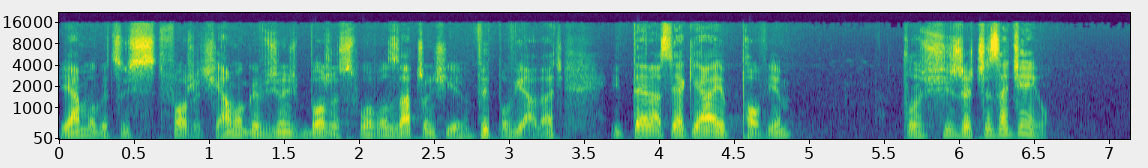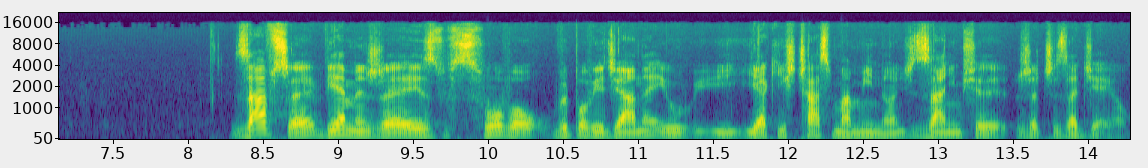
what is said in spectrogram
ja mogę coś stworzyć, ja mogę wziąć Boże Słowo, zacząć je wypowiadać i teraz jak ja je powiem, to się rzeczy zadzieją. Zawsze wiemy, że jest słowo wypowiedziane i, i jakiś czas ma minąć, zanim się rzeczy zadzieją.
